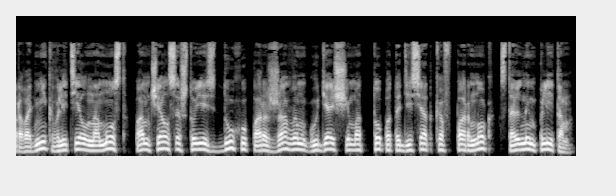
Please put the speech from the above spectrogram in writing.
Проводник влетел на мост, помчался, что есть духу, по ржавым, гудящим от топота десятков пар ног стальным плитам.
